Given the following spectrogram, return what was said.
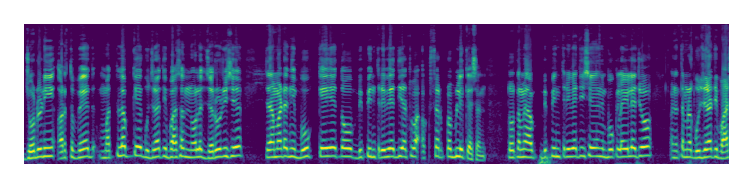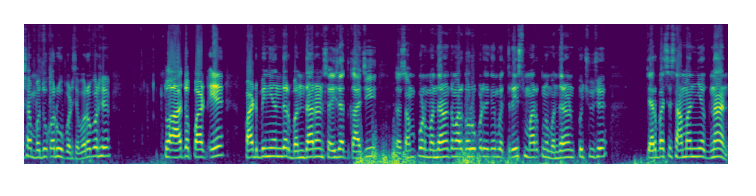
જોડણી, અર્થભેદ, મતલબ કે ગુજરાતી ભાષાનું નોલેજ જરૂરી છે. તેના માટેની બુક કહીએ તો બિપિન ત્રિવેદી અથવા અક્ષર પબ્લિકેશન તો તમે બિપિન ત્રિવેદી છે એની બુક લઈ લેજો અને તમને ગુજરાતી ભાષામાં બધું કરવું પડશે, બરાબર છે? તો આ તો પાર્ટ એ પાર્ટ બીની અંદર બંધારણ સહિજાત કાજી સંપૂર્ણ બંધારણ તમારે કરવું પડશે, કેમ કે ત્રીસ માર્કનું બંધારણ પૂછ્યું છે. ત્યારબાદ છે સામાન્ય જ્ઞાન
